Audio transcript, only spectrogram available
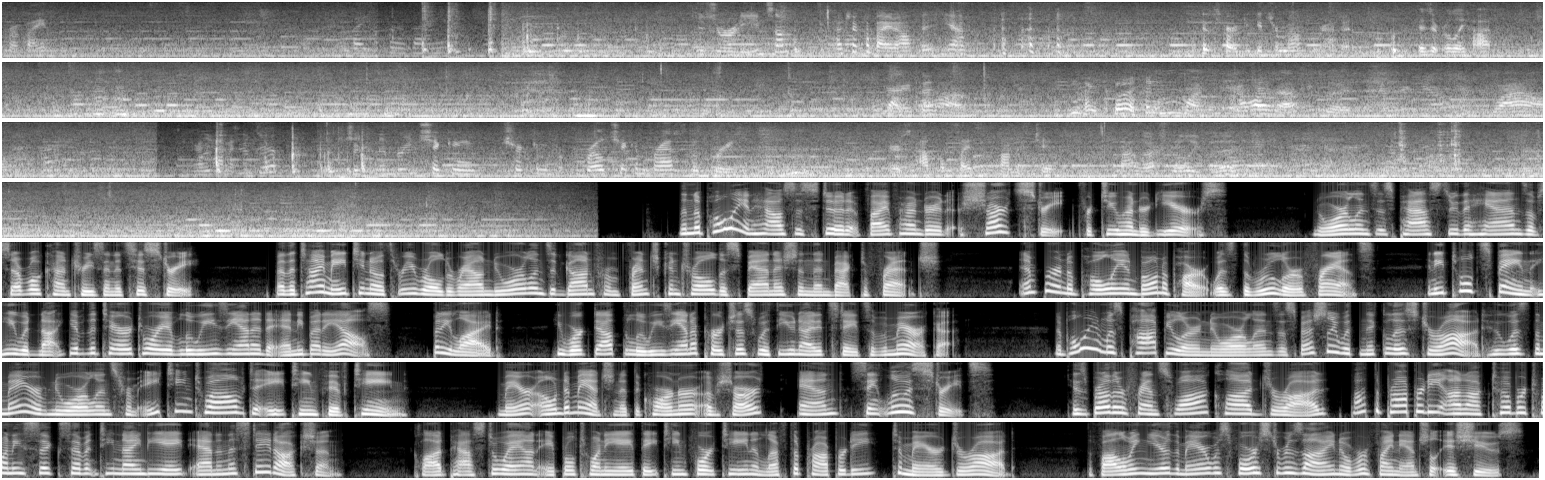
For a. Bite Did you already eat some? I took a bite off it, yeah. it's hard to get your mouth around it. Is it really hot? Very good. Oh, oh my god, that's good. Wow. What did you get? Chicken and brie? Chicken, chicken, grilled chicken breast with brie. Mm. There's apple slices on it too. Wow, that's really good. The Napoleon House has stood at 500 Chartres Street for 200 years. New Orleans has passed through the hands of several countries in its history. By the time 1803 rolled around, New Orleans had gone from French control to Spanish and then back to French. Emperor Napoleon Bonaparte was the ruler of France, and he told Spain that he would not give the territory of Louisiana to anybody else. But he lied. He worked out the Louisiana Purchase with the United States of America. Napoleon was popular in New Orleans, especially with Nicholas Girod, who was the mayor of New Orleans from 1812 to 1815. The mayor owned a mansion at the corner of Chartres and St. Louis streets. His brother Francois Claude Girod bought the property on October 26, 1798, at an estate auction. Claude passed away on April 28, 1814, and left the property to Mayor Girod. The following year, the mayor was forced to resign over financial issues.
